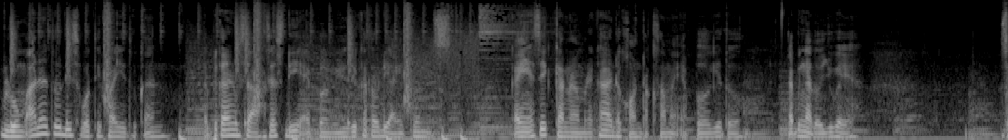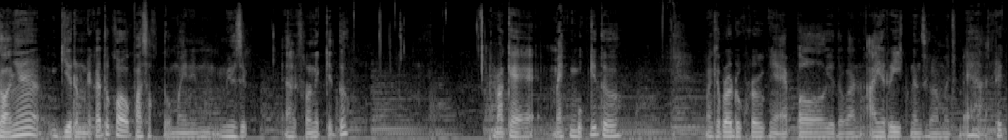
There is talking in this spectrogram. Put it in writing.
belum ada tuh di Spotify itu kan tapi kalian bisa akses di Apple Music atau di iTunes. Kayaknya sih karena mereka ada kontrak sama Apple gitu. Tapi nggak tahu juga ya. Soalnya gear mereka tuh kalau pas waktu mainin musik elektronik itu pakai MacBook gitu. Pakai produk-produknya Apple gitu kan. iRig dan segala macam. Eh iRig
